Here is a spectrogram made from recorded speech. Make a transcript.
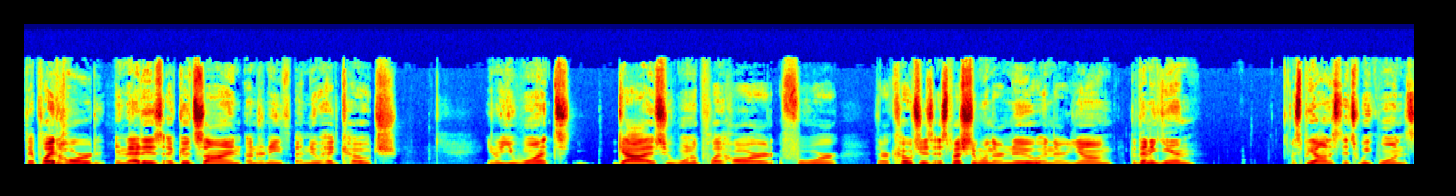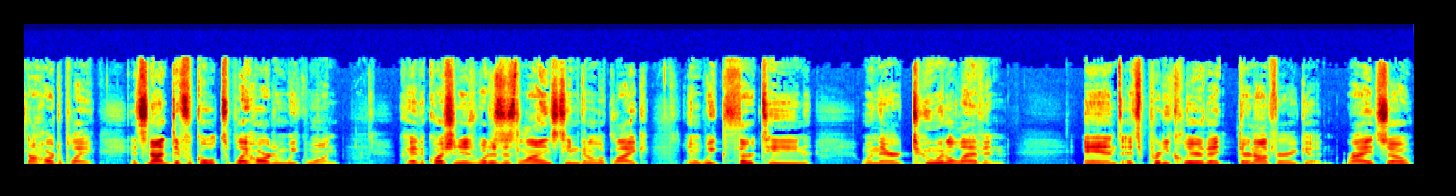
they played hard, and that is a good sign underneath a new head coach. You know, you want guys who want to play hard for their coaches, especially when they're new and they're young. But then again, let's be honest, it's week one. It's not hard to play. It's not difficult to play hard in week one. Okay, the question is, what is this Lions team going to look like in week 13 when they're 2 and 11? And it's pretty clear that they're not very good, right? So,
